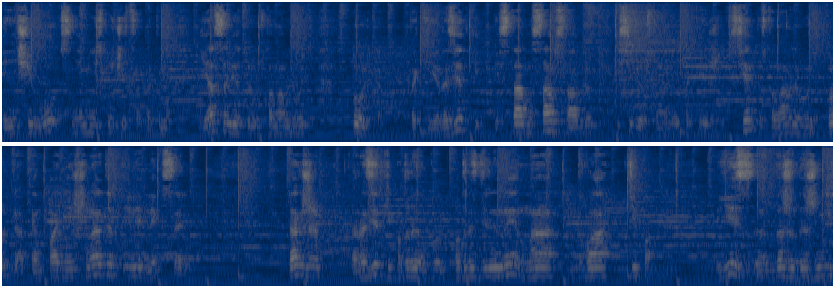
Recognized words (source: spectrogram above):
и ничего с ними не случится. Поэтому я советую устанавливать только такие розетки и сам, сам ставлю и себе установил такие же. Всем устанавливаю только от компании Schneider или Lexel. Также розетки подразделены на два типа. Есть э, даже, даже не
